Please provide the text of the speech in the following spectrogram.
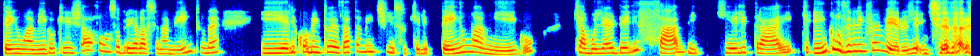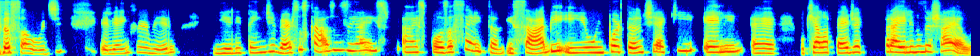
Tem um amigo que já falou sobre relacionamento, né? E ele comentou exatamente isso, que ele tem um amigo que a mulher dele sabe que ele trai, que, inclusive ele é enfermeiro, gente, ele é da área da saúde, ele é enfermeiro e ele tem diversos casos e a, a esposa aceita e sabe e o importante é que ele, é, o que ela pede é para ele não deixar ela.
